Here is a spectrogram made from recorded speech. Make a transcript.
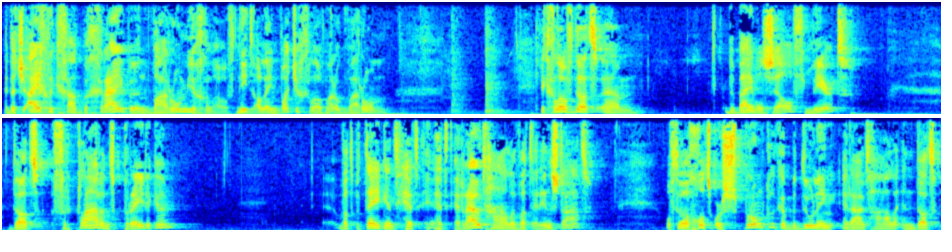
En dat je eigenlijk gaat begrijpen waarom je gelooft. Niet alleen wat je gelooft, maar ook waarom. Ik geloof dat um, de Bijbel zelf leert dat verklarend prediken, wat betekent het, het eruit halen wat erin staat, oftewel Gods oorspronkelijke bedoeling eruit halen en dat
